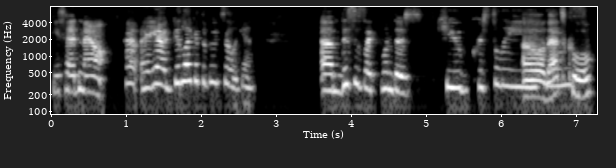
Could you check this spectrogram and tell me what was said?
He's heading out. Yeah, good luck at the boot sale again. Um, this is like one of those cube crystally. Oh, that's cool.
